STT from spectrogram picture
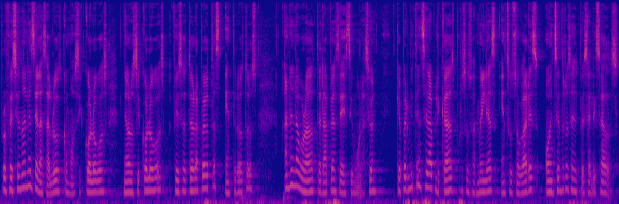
Profesionales de la salud como psicólogos, neuropsicólogos, fisioterapeutas, entre otros, han elaborado terapias de estimulación que permiten ser aplicadas por sus familias en sus hogares o en centros especializados.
